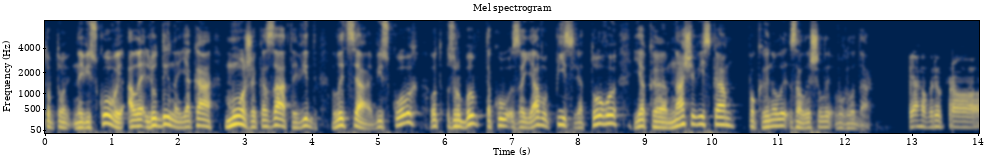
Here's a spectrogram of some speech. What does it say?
тобто не військовий, але людина, яка може казати від лиця військових, от зробив таку заяву після того, як е, наші війська покинули, залишили Вугледар. Я говорю про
